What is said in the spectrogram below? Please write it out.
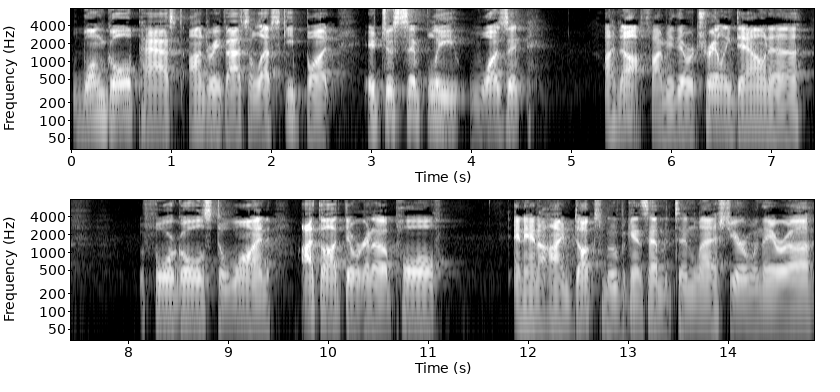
one goal past Andrei Vasilevskiy, but it just simply wasn't enough. I mean, they were trailing down uh, four goals to one. I thought they were going to pull an Anaheim Ducks move against Edmonton last year when they were uh,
